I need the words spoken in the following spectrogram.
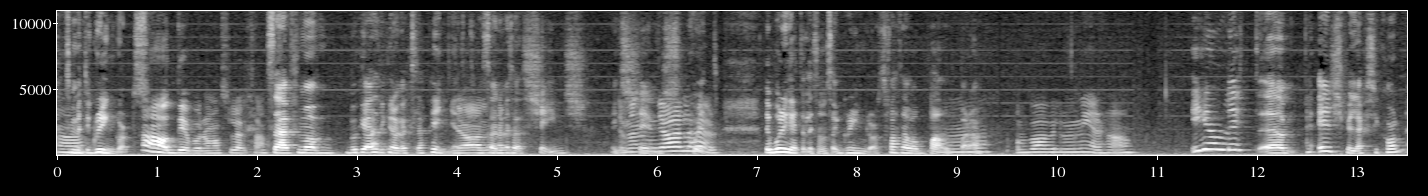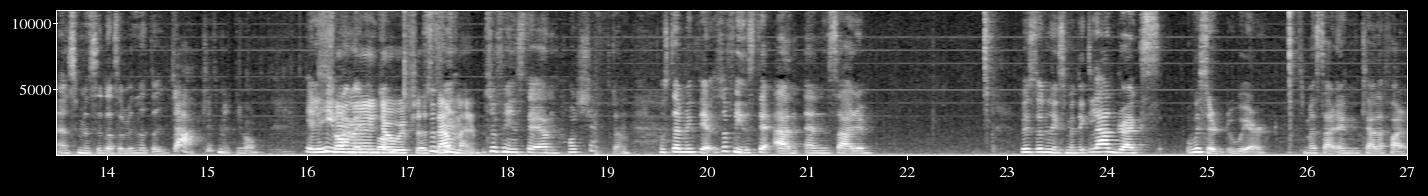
Ja. som heter Gringotts. Ja, det borde de absolut ha. Så här, för man brukar alltid kunna växla pengar. Ja, så här, det hur? är så här change, Ja, exchange, men, ja, eller hur? Det borde heta liksom så här Gringotts, fatta vad ballt bara. Mm, Och vad vill vi mer ha? Enligt eh, HP Lexicon, som en sida som vi litar jäkligt mycket på, eller himla Som mycket på, Joe i och för sig så, fin, så finns det en, håll käften, och stämmer inte det, så finns det en, en så här, finns det någonting som heter Gladrags Wizard Wear, som är så här en klädaffär,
